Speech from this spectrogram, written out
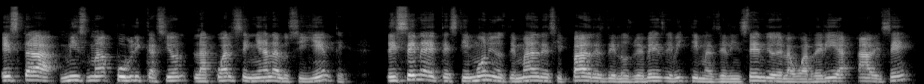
esta misma publicación, la cual señala lo siguiente, decena de testimonios de madres y padres de los bebés de víctimas del incendio de la guardería ABC,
